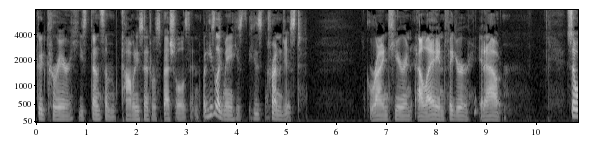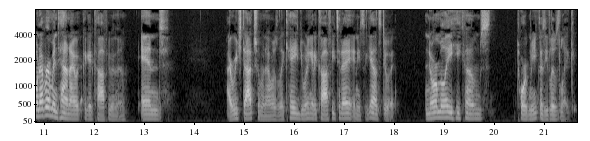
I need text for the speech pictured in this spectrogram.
good career. He's done some Comedy Central specials, and but he's like me. He's he's trying to just grind here in L.A. and figure it out. So whenever I'm in town, I, I get coffee with him, and I reached out to him and I was like, "Hey, do you want to get a coffee today?" And he's like, "Yeah, let's do it." Normally, he comes toward me because he lives like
